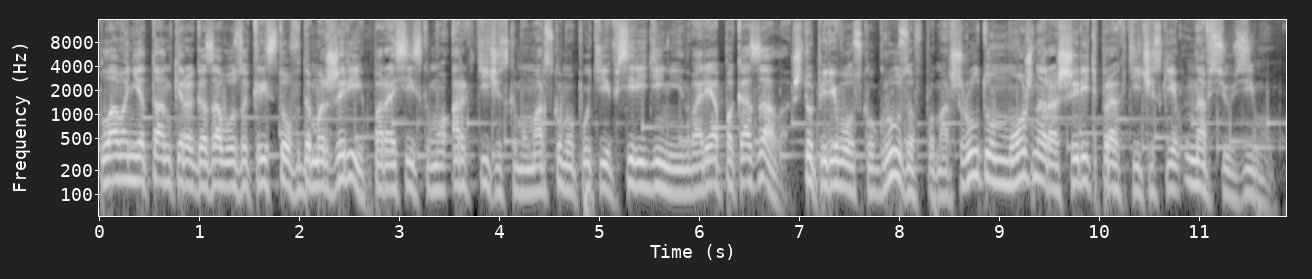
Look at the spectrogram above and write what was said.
плавание танкера-газовоза «Крестов до Маржери» по российскому арктическому морскому пути в середине января показало, что перевозку грузов по маршруту можно расширить практически на всю зиму.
